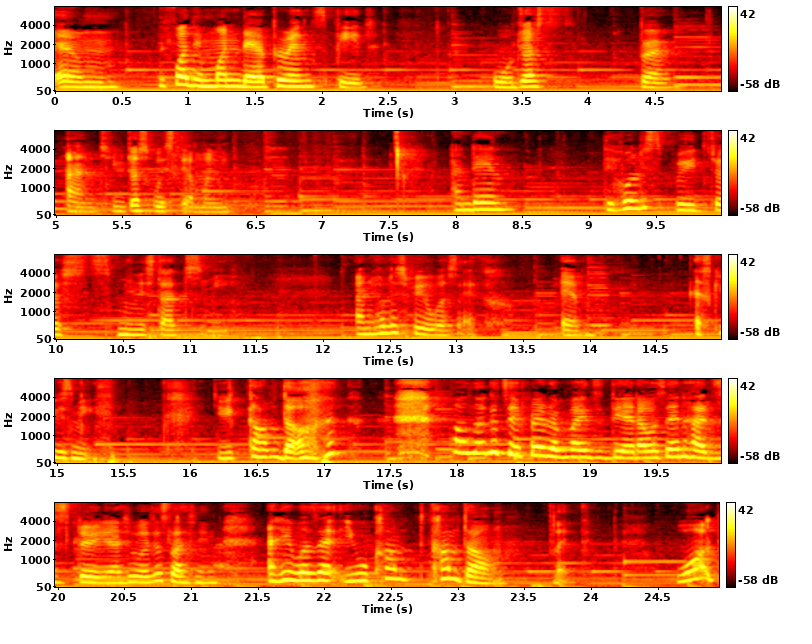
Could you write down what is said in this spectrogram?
um before the money their parents paid will just burn and you just waste their money. And then the Holy Spirit just ministered to me. And the Holy Spirit was like, um, excuse me, you calm down. I was talking to a friend of mine today and I was saying her this story and she was just laughing. And he was like, You calm calm down. Like, what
